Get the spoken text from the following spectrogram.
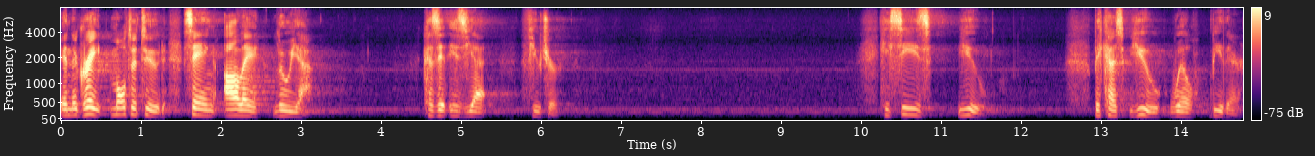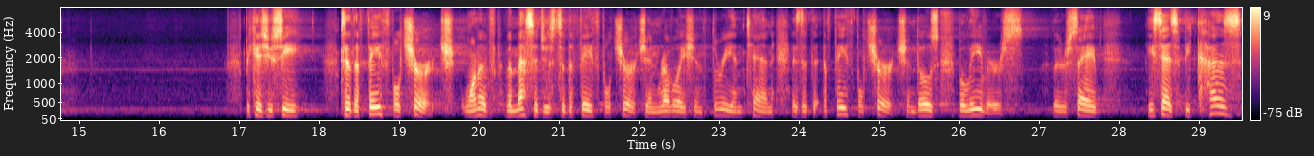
in the great multitude saying, Alleluia, because it is yet future. He sees you because you will be there. Because you see, to the faithful church, one of the messages to the faithful church in Revelation 3 and 10 is that the faithful church and those believers that are saved, he says, because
